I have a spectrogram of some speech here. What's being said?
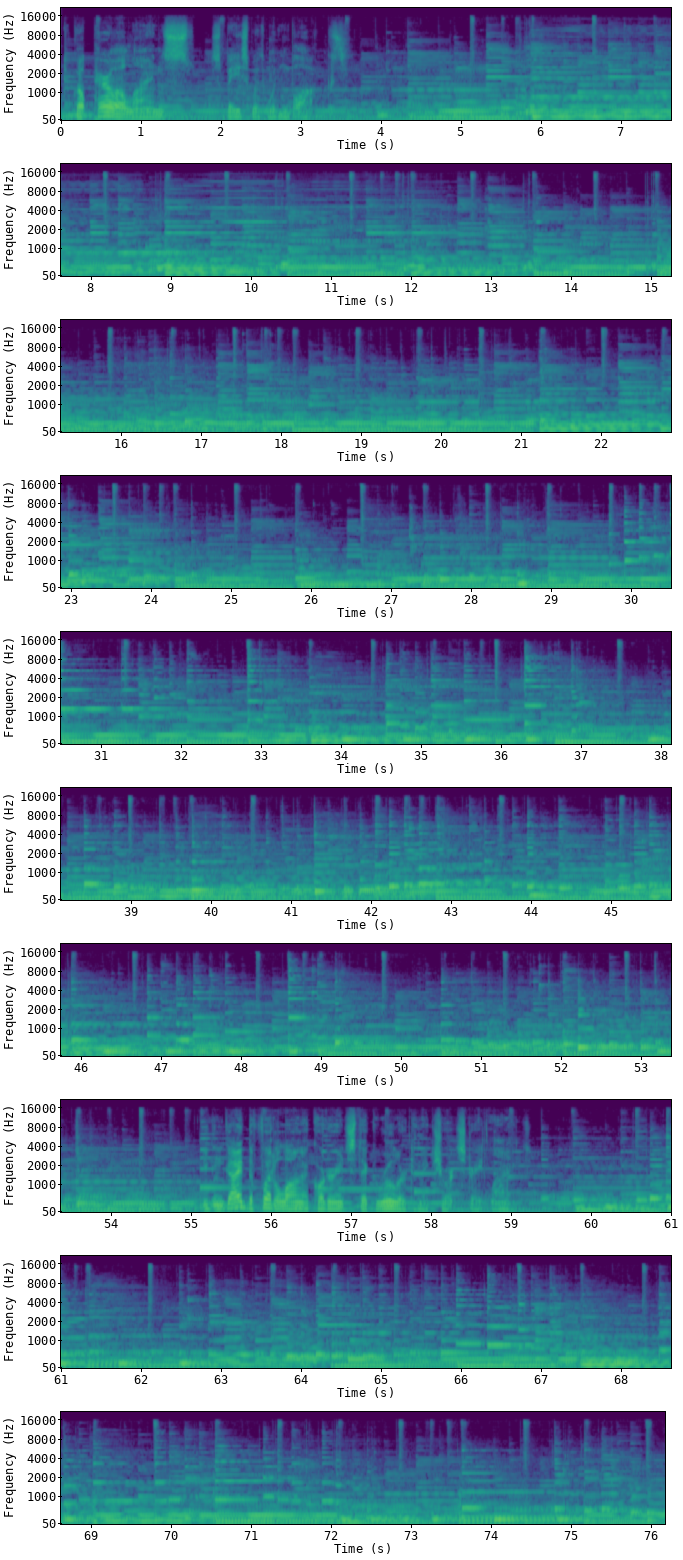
To quilt parallel lines, space with wooden blocks. Guide the foot along a quarter inch thick ruler to make short straight lines.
